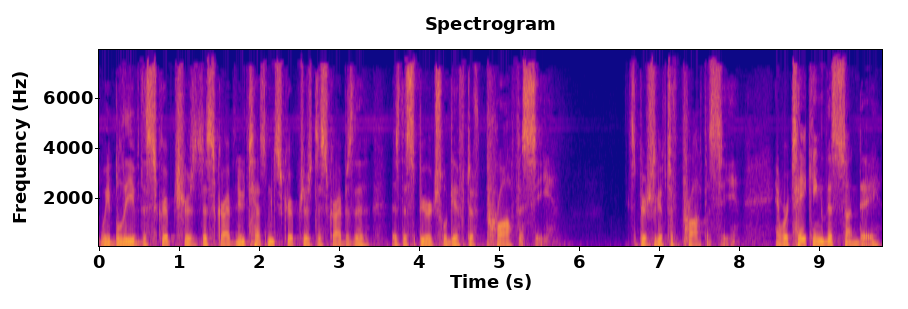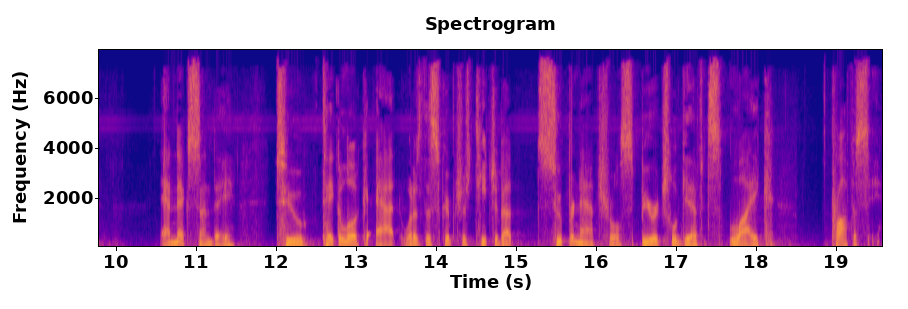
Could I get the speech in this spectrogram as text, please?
we believe the scriptures describe, the New Testament scriptures describe as the, as the spiritual gift of prophecy. Spiritual gift of prophecy. And we're taking this Sunday and next Sunday to take a look at what does the scriptures teach about supernatural spiritual gifts like prophecy.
